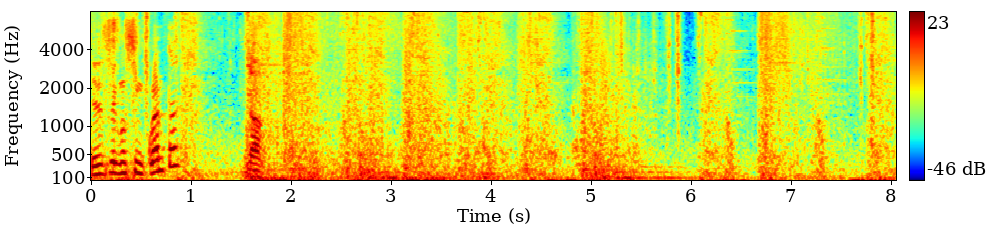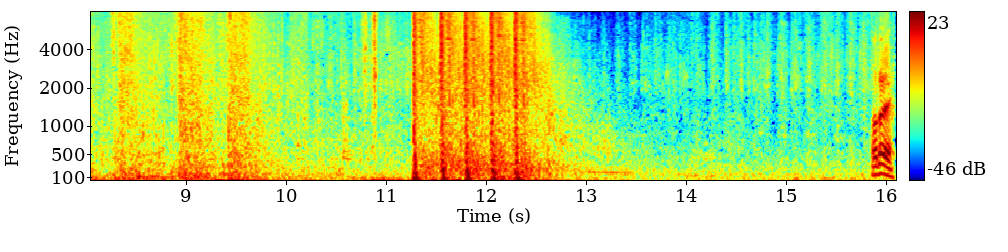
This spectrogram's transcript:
¿Tienes algún 50? No. Corre.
